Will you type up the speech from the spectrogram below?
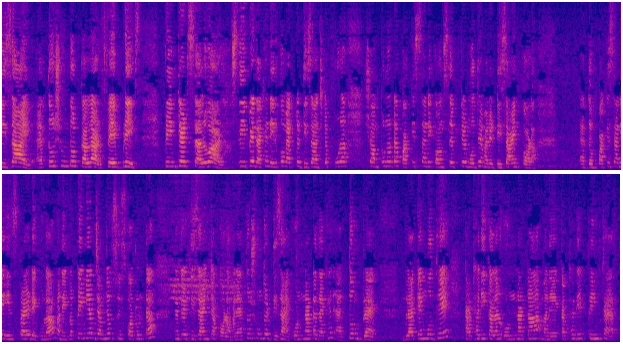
ডিজাইন এত সুন্দর কালার ফেব্রিক্স প্রিন্টেড সালোয়ার স্লিপে দেখেন এরকম একটা ডিজাইন যেটা পুরো সম্পূর্ণটা পাকিস্তানি কনসেপ্টের মধ্যে মানে ডিজাইন করা। একদম পাকিস্তানি ইন্সপায়ার্ড এগুলা মানে এগুলো প্রিমিয়াম জমজম সুইস কটনটা ডিজাইনটা করা। মানে এত সুন্দর ডিজাইন ওড়নাটা দেখেন একদম ব্ল্যাক ব্ল্যাক এর মধ্যে কাঠারি কালার ওড়নাটা মানে কাঠারির প্রিন্টটা এত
